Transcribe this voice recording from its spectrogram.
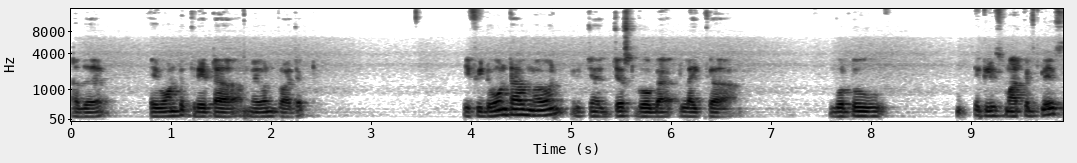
other. I want to create a maven project. If you don't have maven you can just go back like uh, go to Eclipse marketplace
